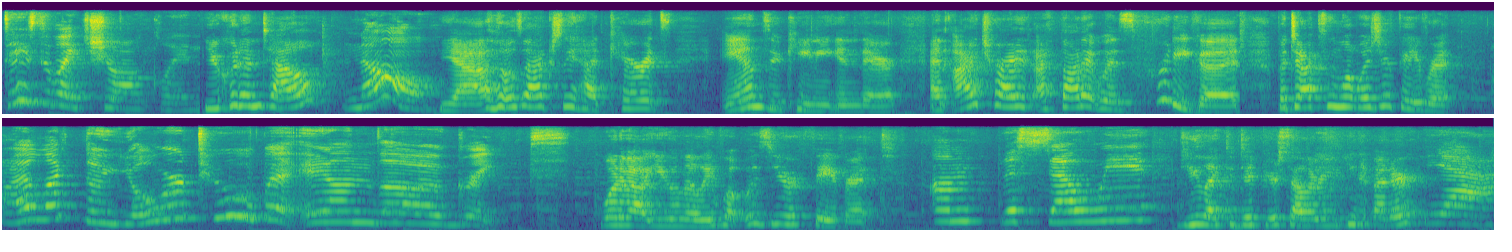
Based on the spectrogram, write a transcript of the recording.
tasted like chocolate. You couldn't tell? No. Yeah, those actually had carrots and zucchini in there. And I tried it, I thought it was pretty good. But Jackson, what was your favorite? I like the yogurt tube and the grapes. What about you, Lily? What was your favorite? Um, the celery. Do you like to dip your celery in peanut butter? Yeah.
